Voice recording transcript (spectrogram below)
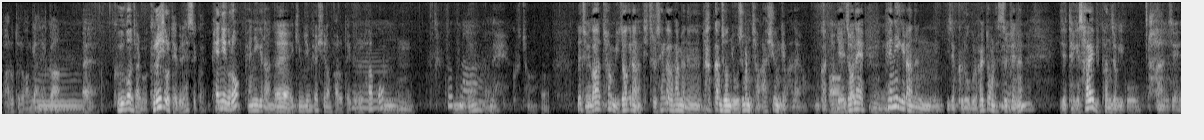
바로 들어간 게 아닐까. 음. 네. 그건 잘 모르. 그런 식으로 데뷔를 했을 거예요. 패닉으로 패닉이라는. 네, 김진표 씨랑 바로 데뷔를 음. 하고 음. 음. 그렇구나. 네. 근데 제가 참 이적이라는 아티스트를 생각을 하면은 약간 전 요즘은 참 아쉬운 게 많아요. 그러니까 아, 예전에 음. 패닉이라는 이제 그룹을 활동을 했을 때는 음. 이제 되게 사회 비판적이고 약간 이제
